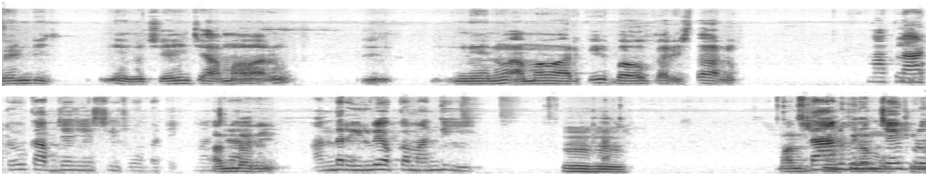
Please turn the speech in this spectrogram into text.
వెండి నేను చేయించే అమ్మవారు నేను అమ్మవారికి బహుకరిస్తాను మా ప్లాట్ కబ్జా చేసిర్రు ఒకటి. అందరి అందరు ఇరవై ఒక్క మంది. దాని గురించి ఇప్పుడు.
